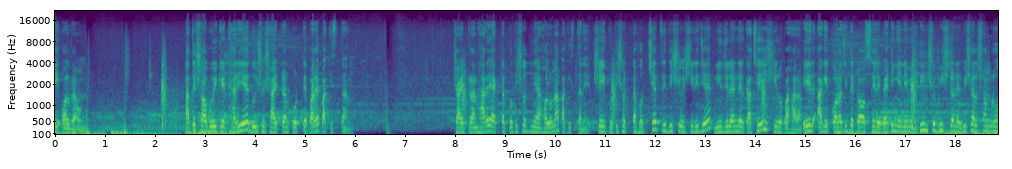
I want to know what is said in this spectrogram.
এই অলরাউন্ড। তাতে সব উইকেট হারিয়ে দুইশো ষাট রান করতে পারে পাকিস্তান। ষাট রান হারে একটা প্রতিশোধ নেওয়া হলো না পাকিস্তানের। সেই প্রতিশোধটা হচ্ছে ত্রিদেশীয় সিরিজে নিউজিল্যান্ডের কাছেই শিরোপা হারা। এর আগে করাচিতে টস হেরে ব্যাটিং এ নেমে তিনশো বিশ রানের বিশাল সংগ্রহ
